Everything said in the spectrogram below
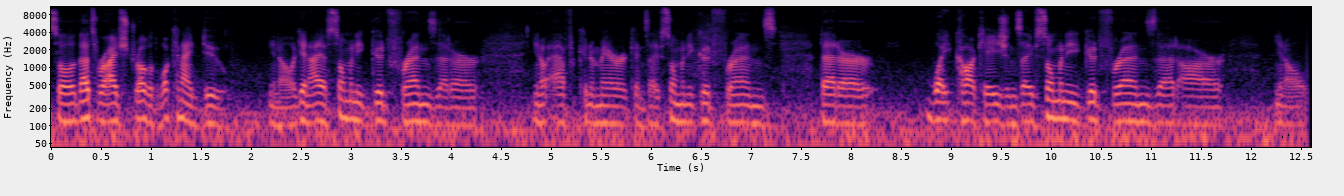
So that's where I've struggled. What can I do? You know, again, I have so many good friends that are, you know, African Americans. I have so many good friends that are white Caucasians. I have so many good friends that are, you know,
